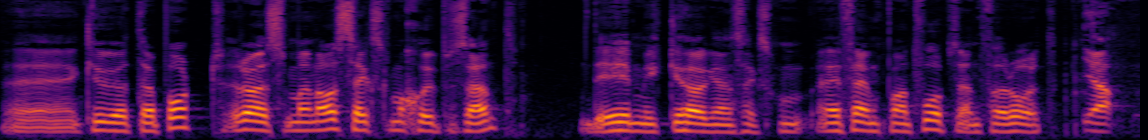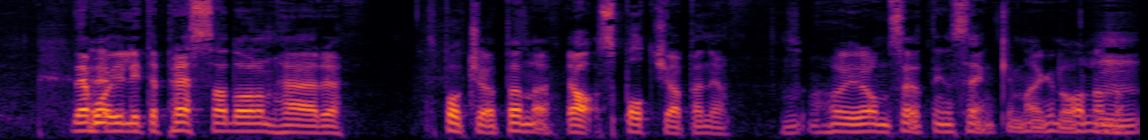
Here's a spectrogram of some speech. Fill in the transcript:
Ehm, Q1-rapport, rörelsemarginal 6,7 procent. Det är mycket högre än 5,2 eh, procent förra året. Ja, det var ju ehm. lite pressad av de här Spotköpen. Där. Ja, spotköpen. Ja. Mm. Höjer omsättningen, sänker marginalerna.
